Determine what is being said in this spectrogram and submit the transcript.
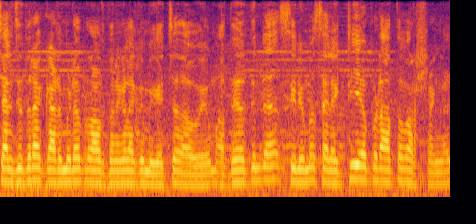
ചലച്ചിത്ര അക്കാദമിയുടെ പ്രവർത്തനങ്ങളൊക്കെ മികച്ചതാവുകയും അദ്ദേഹത്തിന്റെ സിനിമ സെലക്ട് ചെയ്യപ്പെടാത്ത വർഷങ്ങൾ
